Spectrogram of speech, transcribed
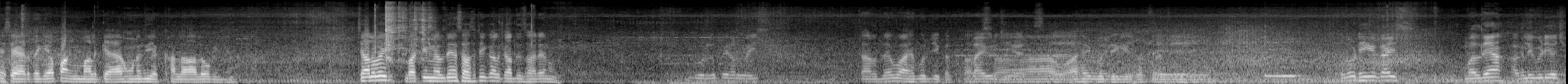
ਇਹ ਸਾਈਡ ਤੇ ਗਿਆ ਭੰਗ ਮਲ ਕੇ ਆਇਆ ਹੁਣ ਇਹਦੀ ਅੱਖਾਂ ਲਾਲ ਹੋ ਗਈਆਂ। ਚੱਲ ਬਈ ਬਾਕੀ ਮਿਲਦੇ ਆ ਸਤਿ ਸ੍ਰੀ ਅਕਾਲ ਕਰਦੇ ਸਾਰਿਆਂ ਨੂੰ। ਗੋਲ ਗੱਪੇ ਹਲਵਾਈ। ਕਰਦੇ ਵਾਹਿਗੁਰੂ ਜੀ ਕਾ ਵਾਹਿਗੁਰੂ ਜੀ ਕਾ ਖਾਲਸਾ। ਵਾਹਿਗੁਰੂ ਜੀ ਕੀ ਫਤਿਹ। ਚਲੋ ਠੀਕ ਹੈ ਗਾਇਸ ਮਿਲਦੇ ਆ ਅਗਲੀ ਵੀਡੀਓ ਚ।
